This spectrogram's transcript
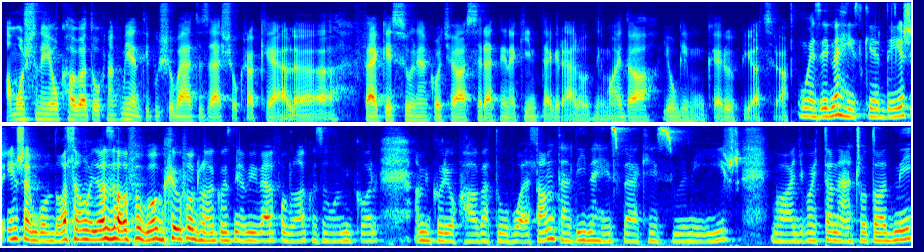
A mostani joghallgatóknak milyen típusú változásokra kell felkészülnek, hogyha szeretnének integrálódni majd a jogi munkaerőpiacra? Ó, ez egy nehéz kérdés. Én sem gondoltam, hogy azzal fogok foglalkozni, amivel foglalkozom, amikor, amikor joghallgató voltam, tehát így nehéz felkészülni is, vagy, vagy tanácsot adni.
